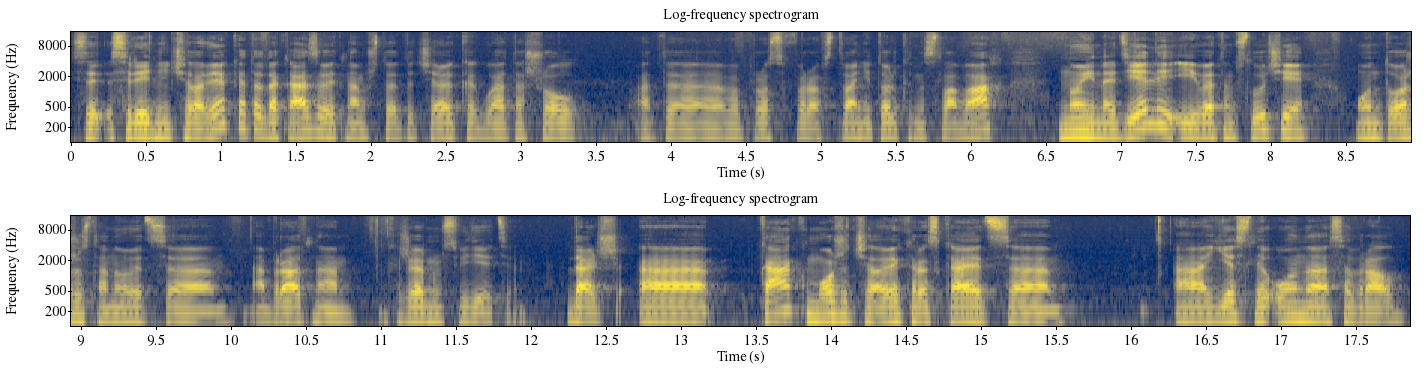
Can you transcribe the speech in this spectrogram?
средний человек. Это доказывает нам, что этот человек как бы отошел от э, вопросов воровства не только на словах, но и на деле, и в этом случае он тоже становится обратно кожерным свидетелем. Дальше. А, как может человек раскаяться, а, если он а, соврал?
